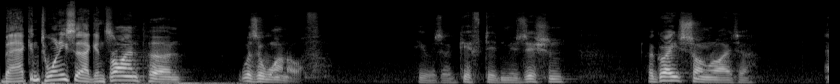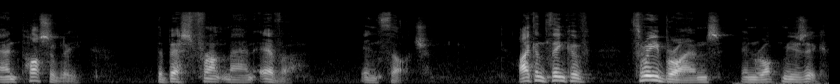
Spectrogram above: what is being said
Back in 20 seconds. Brian Pern was a one off. He was a gifted musician, a great songwriter, and possibly the best frontman ever in Thotch. I can think of three Brians in rock music,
